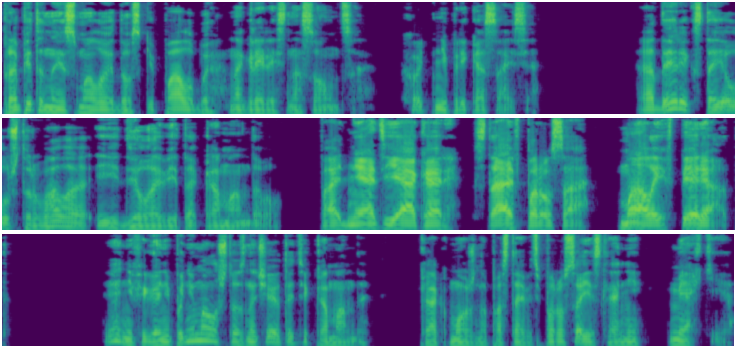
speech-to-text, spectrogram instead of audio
Пропитанные смолой доски палубы нагрелись на солнце. Хоть не прикасайся. А Дерек стоял у штурвала и деловито командовал. «Поднять якорь! Ставь паруса! Малый, вперед!» Я нифига не понимал, что означают эти команды. Как можно поставить паруса, если они мягкие?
